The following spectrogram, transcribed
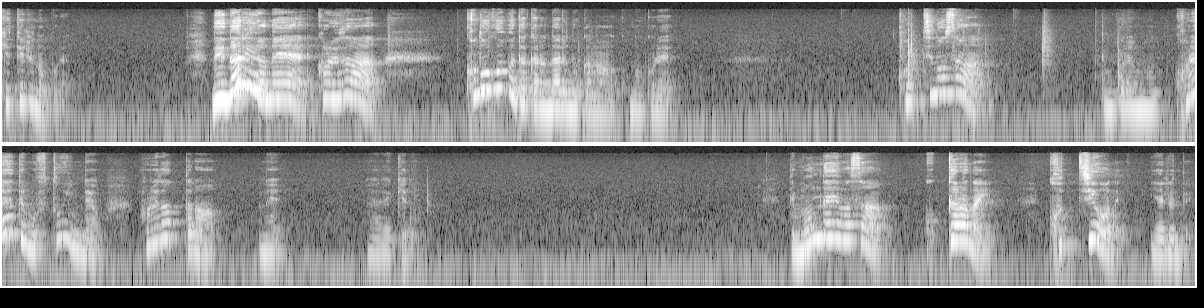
いけてるの？これねなるよね。これさこのゴムだからなるのかな？このこれ。こっちのさでもこれもこれでも太いんだよ。これだったらねあれだけど。で問題はさこっからない。こっちをねやるんだよ。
